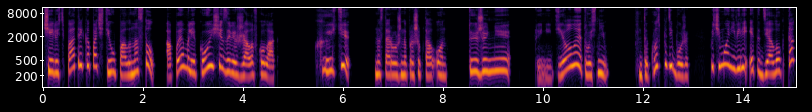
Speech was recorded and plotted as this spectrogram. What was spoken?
Челюсть Патрика почти упала на стол, а Пэм ликующе завизжала в кулак. «Кэти!» — настороженно прошептал он. «Ты же не... Ты не делала этого с ним?» «Да господи боже, Почему они вели этот диалог так,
